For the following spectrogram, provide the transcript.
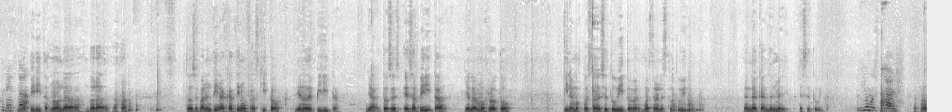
Con La esta. pirita, no, la dorada, ajá. Entonces Valentina acá tiene un frasquito lleno de pirita. Ya, entonces esa pirita ya la hemos roto y la hemos puesto en ese tubito. A ver, muéstrales tu tubito. El de acá, el del medio, ese tubito. Voy a mostrar. Ajá.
